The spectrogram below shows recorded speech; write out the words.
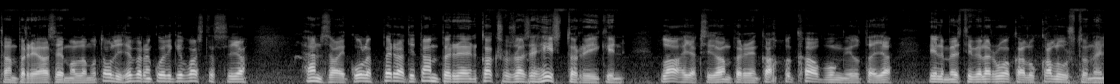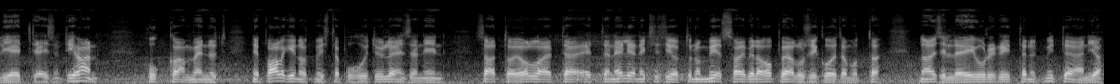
Tampereen asemalla, mutta oli sen verran kuitenkin vastassa ja hän sai kuule peräti Tampereen kaksosaisen historiikin lahjaksi Tampereen kaupungilta ja ilmeisesti vielä ruokailukaluston, eli ei, ei se nyt ihan hukkaan mennyt. Ne palkinnot, mistä puhuit yleensä, niin Saattoi olla, että, että neljänneksi sijoittunut mies sai vielä hopealusikoita, mutta naisille ei juuri riittänyt mitään. Ja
